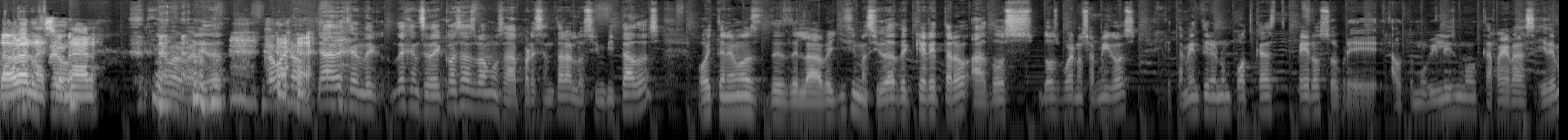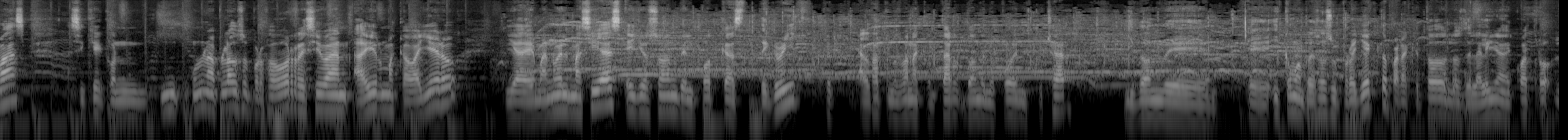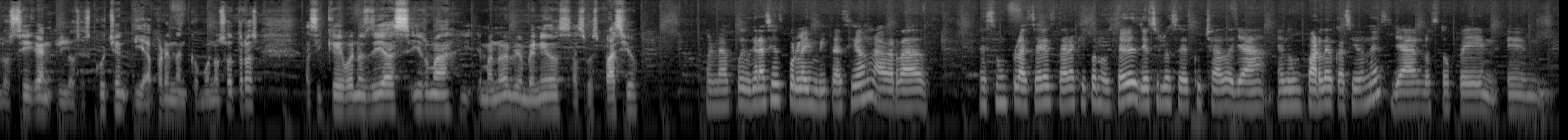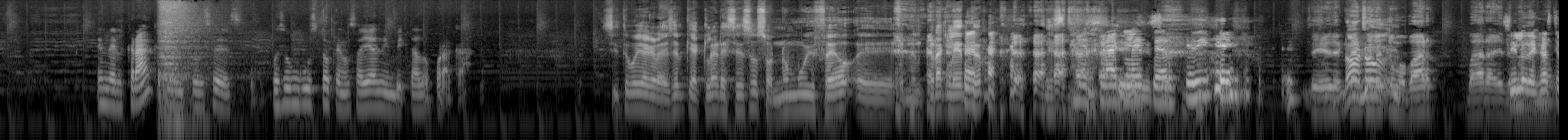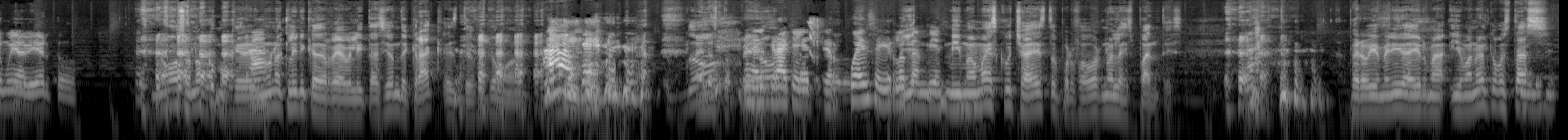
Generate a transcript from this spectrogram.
La hora- nacional. Qué barbaridad. Pero bueno, ya dejen de- déjense de cosas, vamos a presentar a los invitados. Hoy tenemos desde la bellísima ciudad de Querétaro a dos, dos buenos amigos que también tienen un podcast, pero sobre automovilismo, carreras y demás. Así que con un, aplauso, por favor, reciban a Irma Caballero y a Emanuel Macías. Ellos son del podcast The Grid, que al rato nos van a contar dónde lo pueden escuchar y dónde eh, y cómo empezó su proyecto para que todos los de la línea de cuatro los sigan y los escuchen y aprendan como nosotros. Así que buenos días, Irma y Emanuel, bienvenidos a su espacio. Hola, pues gracias por la invitación. La verdad es un placer estar aquí con ustedes. Yo sí los he escuchado ya en un par de ocasiones. Ya los topé en, en, en el crack. Entonces, pues un gusto que nos hayan invitado por acá. Sí te voy a agradecer que aclares eso, sonó muy feo eh, en el crack letter. Este, El crack letter, ¿qué dije? Sí, de No, no, como bar. bar ahí Sí, lo dejaste muy abierto. no, sonó como que en Ah. una clínica de rehabilitación de crack. Este, fue como, Ah, ok. no. En el crack letter. Pueden seguirlo también. Mi mamá escucha esto, por favor, no la espantes. Pero bienvenida, Irma. Y Emanuel, ¿cómo estás?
